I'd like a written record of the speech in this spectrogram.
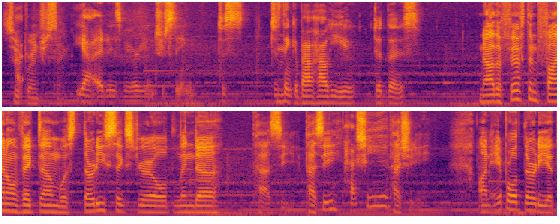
super interesting. Yeah, it is very interesting to s- to mm-hmm. think about how he did this. Now, the fifth and final victim was 36 year old Linda Pesce. Pesce? Pesce? Pesce. On April 30th,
